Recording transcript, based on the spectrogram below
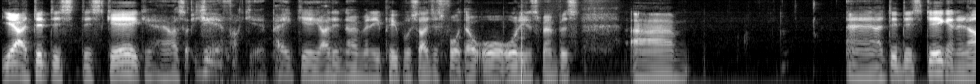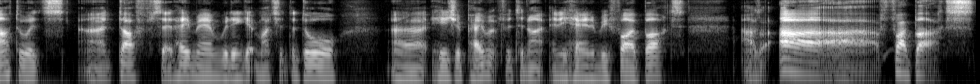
yeah, I did this this gig, and I was like, yeah, fuck yeah, paid gig. I didn't know many people, so I just thought they were all audience members. Um, and I did this gig, and then afterwards, uh, Duff said, "Hey man, we didn't get much at the door. Uh, here's your payment for tonight," and he handed me five bucks. I was like, "Ah, five bucks.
